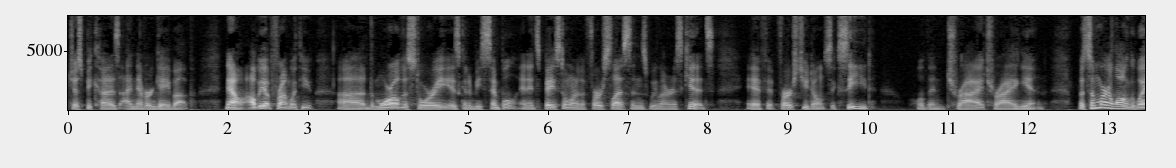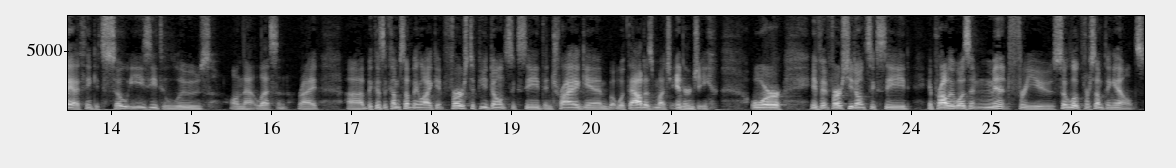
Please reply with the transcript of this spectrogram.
just because I never gave up. Now, I'll be upfront with you. Uh, the moral of the story is going to be simple, and it's based on one of the first lessons we learn as kids. If at first you don't succeed, well, then try, try again. But somewhere along the way, I think it's so easy to lose on that lesson, right? Uh, because it comes something like at first, if you don't succeed, then try again, but without as much energy. Or if at first you don't succeed, it probably wasn't meant for you, so look for something else.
